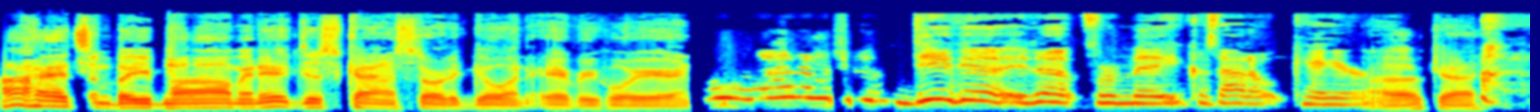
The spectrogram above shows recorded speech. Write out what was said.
I had some bee balm and it just kind of started going everywhere. Well, why don't you dig it up for me? Because I don't care. Okay.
